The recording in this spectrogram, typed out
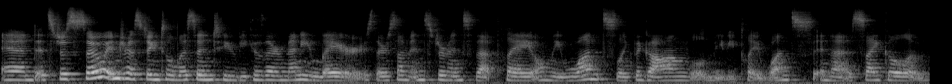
and it's just so interesting to listen to because there are many layers. There are some instruments that play only once, like the gong will maybe play once in a cycle of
